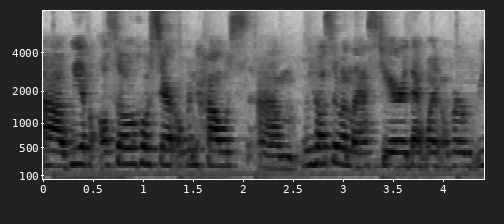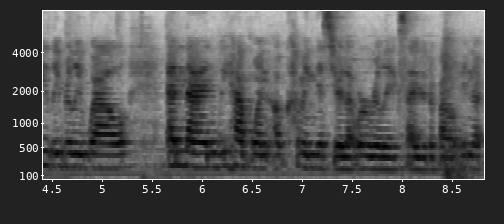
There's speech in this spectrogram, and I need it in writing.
Uh, we have also hosted our open house. Um, we hosted one last year that went over really, really well. And then we have one upcoming this year that we're really excited about in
